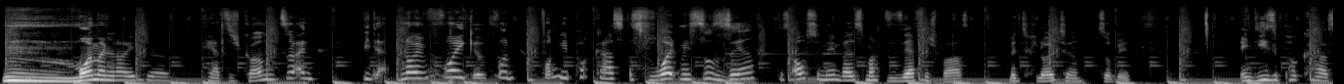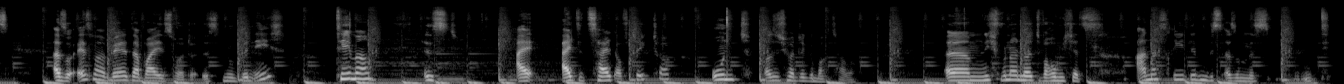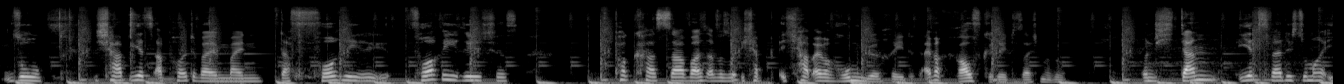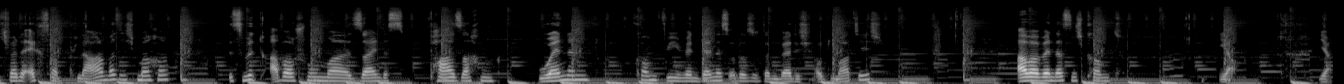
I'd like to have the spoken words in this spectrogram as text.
Mm, moin meine Leute, herzlich willkommen zu einer wieder neuen Folge von Funky Podcast. Es freut mich so sehr, das aufzunehmen, weil es macht sehr viel Spaß, mit Leuten zu reden. In diesem Podcast, also erstmal wer dabei ist heute, ist nur bin ich. Thema ist alte Zeit auf TikTok und was ich heute gemacht habe. Ähm, nicht wundern Leute, warum ich jetzt anders rede, bis, also bis, so, ich habe jetzt ab heute, weil mein davoriges Podcast da war es einfach so, ich habe ich hab einfach rumgeredet, einfach raufgeredet, sag ich mal so. Und ich dann, jetzt werde ich so machen, ich werde extra planen, was ich mache. Es wird aber schon mal sein, dass ein paar Sachen random kommt, wie wenn Dennis oder so, dann werde ich automatisch. Aber wenn das nicht kommt, ja. Ja,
